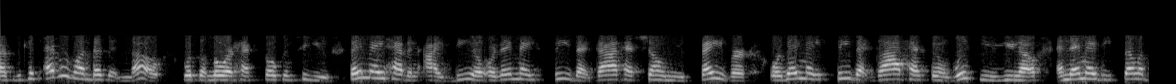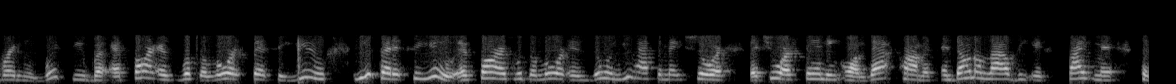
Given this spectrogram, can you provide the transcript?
us because everyone doesn't know what the lord has spoken to you. They may have an idea or they may see that god has shown you favor or they may see that god has been with you you know and they may be celebrating with you. But as far as what the lord said to you he said it to you. As far as what the lord is doing you have to make sure that you are standing on that promise and don't allow the excitement to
